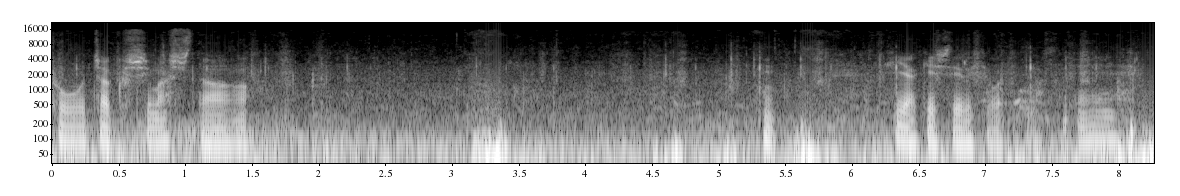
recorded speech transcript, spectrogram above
到着しました。日焼けしてる人がいますね。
